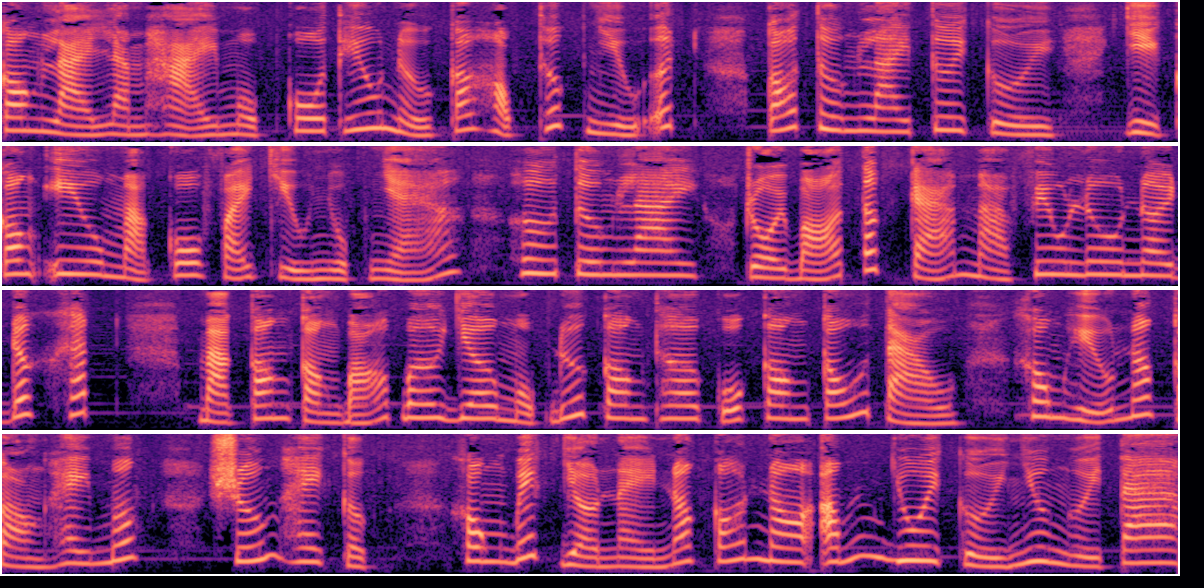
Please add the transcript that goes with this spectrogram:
Con lại làm hại một cô thiếu nữ có học thức nhiều ít, có tương lai tươi cười, vì con yêu mà cô phải chịu nhục nhã, hư tương lai, rồi bỏ tất cả mà phiêu lưu nơi đất khách. Mà con còn bỏ bơ dơ một đứa con thơ của con cấu tạo, không hiểu nó còn hay mất, sướng hay cực, không biết giờ này nó có no ấm vui cười như người ta,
